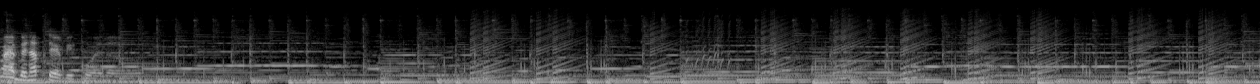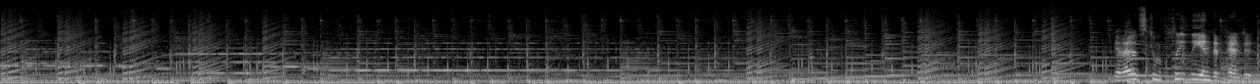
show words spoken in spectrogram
I've been up there before, though. Yeah, that is completely independent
